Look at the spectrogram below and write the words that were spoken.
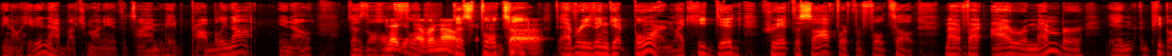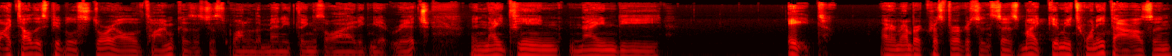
you know, he didn't have much money at the time. Maybe, probably not. You know, does the whole Yeah, full, never know. does full And, tilt uh, ever even get born? Like he did create the software for Full Tilt. Matter of fact, I remember in people. I tell these people a story all the time because it's just one of the many things why I didn't get rich. In 1998, I remember Chris Ferguson says, "Mike, give me twenty thousand.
